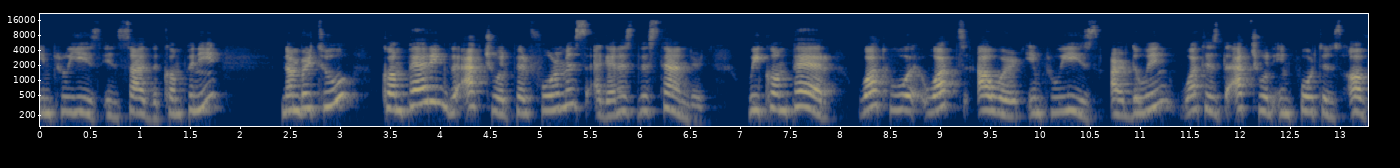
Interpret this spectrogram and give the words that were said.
employees inside the company. Number two, comparing the actual performance against the standard. We compare what what our employees are doing, what is the actual importance of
